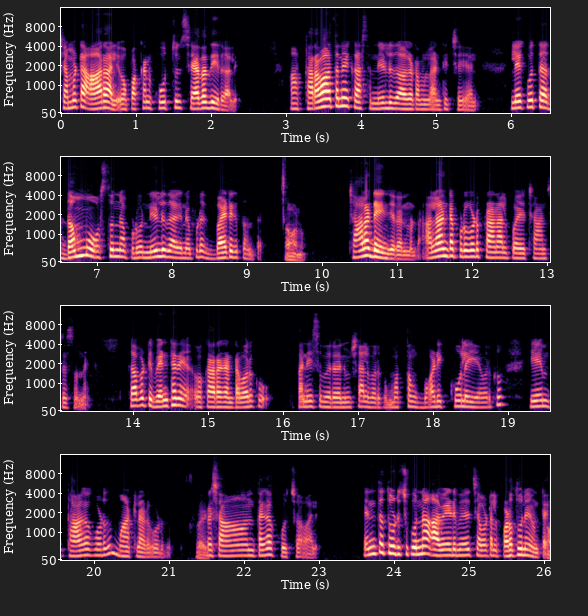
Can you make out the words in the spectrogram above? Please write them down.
చెమట ఆరాలి ఒక పక్కన కూర్చుని సేదతీరాలి ఆ తర్వాతనే కాస్త నీళ్ళు తాగడం లాంటివి చేయాలి. లేకపోతే ఆ దమ్ము వస్తున్నప్పుడు నీళ్ళు తాగినప్పుడు అది బయటకు తంతాయి. అవును. చాలా డేంజర్ అనమాట అలాంటప్పుడు కూడా ప్రాణాలు పోయే ఛాన్సెస్ ఉన్నాయి. కాబట్టి వెంటనే ఒక అరగంట వరకు కనీసం ఇరవై నిమిషాల వరకు మొత్తం బాడీ కూల్ అయ్యే వరకు ఏం తాగకూడదు మాట్లాడకూడదు. ప్రశాంతంగా కూర్చోవాలి. ఎంత తుడుచుకున్నా ఆ వేడి మీద చెమటలు పడుతూనే ఉంటాయి.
